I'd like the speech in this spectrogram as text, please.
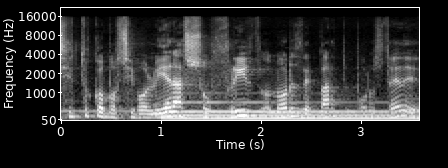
Siento como si volviera a sufrir dolores de parto por ustedes.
